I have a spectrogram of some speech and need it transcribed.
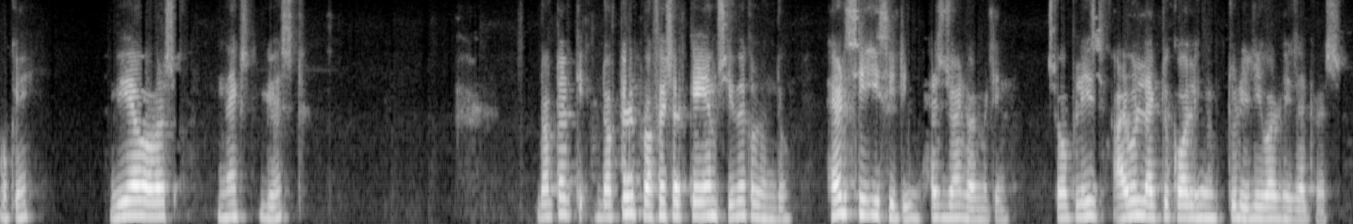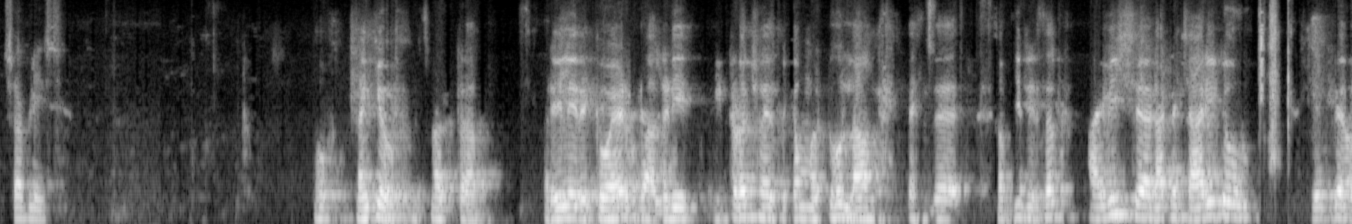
Okay, we have our next guest, Dr. K- Dr. Professor K. M. Sivakalundu, head CECT, has joined our meeting. So please, I would like to call him to deliver his address. Sir, please. Oh, thank you. It's not uh, really required. Already introduction has become uh, too long in the subject itself. I wish uh, Dr. Chari to take the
